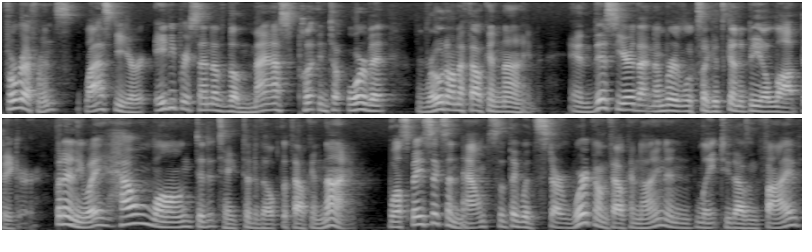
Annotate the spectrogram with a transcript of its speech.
For reference, last year, 80% of the mass put into orbit rode on a Falcon 9, and this year that number looks like it's going to be a lot bigger. But anyway, how long did it take to develop the Falcon 9? Well, SpaceX announced that they would start work on Falcon 9 in late 2005,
